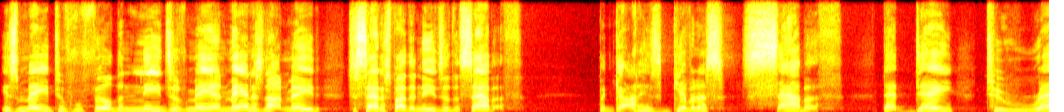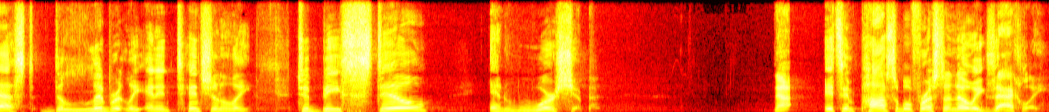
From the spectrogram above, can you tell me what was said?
is made to fulfill the needs of man. Man is not made to satisfy the needs of the Sabbath, but God has given us Sabbath, that day to rest deliberately and intentionally, to be still and worship. Now, it's impossible for us to know exactly,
